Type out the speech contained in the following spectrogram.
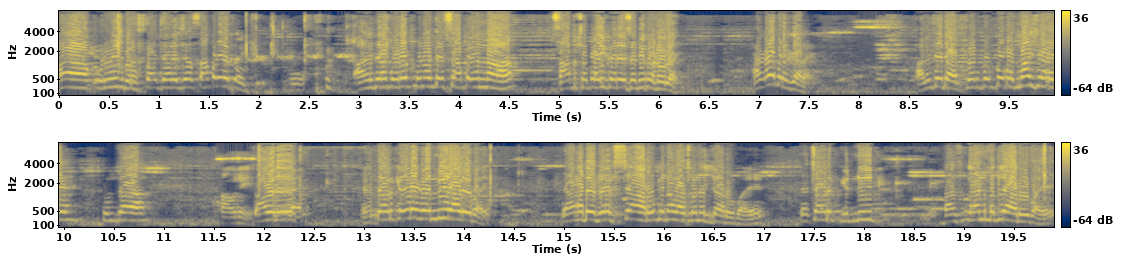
हा पूर्वी भ्रष्टाचाराच्या सापळ्या असायची आणि त्या परत पुन्हा ते सापळ्यांना साफसफाई करायसाठी पाठवलाय हा काय प्रकार आहे? आणि ते डॉक्टर तर तो बदमाश आहे तुमचा. सावरे. याच्यावर केवढे गंभीर आरोप आहे. त्यामध्ये ड्रग्सच्या आरोपींना वाचवण्याचे आरोप आहे. त्याच्यावर किडनी ट्रान्सप्लांट मधले आरोप आहे.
